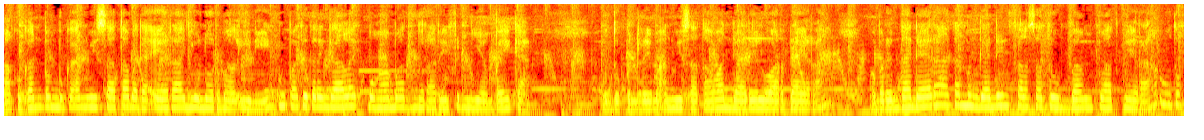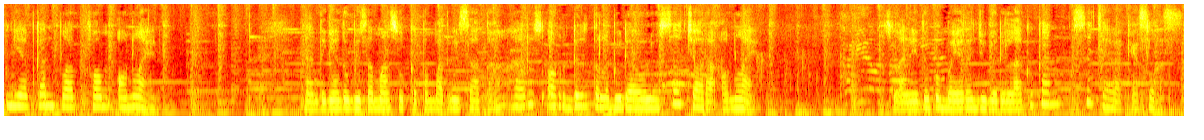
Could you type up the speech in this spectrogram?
Melakukan pembukaan wisata pada era new normal ini, Bupati Trenggalek Muhammad Nur Arifin menyampaikan, untuk penerimaan wisatawan dari luar daerah, pemerintah daerah akan menggandeng salah satu bank plat merah untuk menyiapkan platform online. Nantinya untuk bisa masuk ke tempat wisata harus order terlebih dahulu secara online. Selain itu pembayaran juga dilakukan secara cashless.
